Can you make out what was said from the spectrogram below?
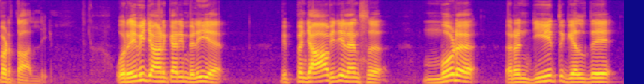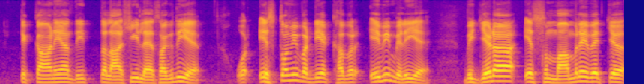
ਪੜਤਾਲ ਲਈ। ਔਰ ਇਹ ਵੀ ਜਾਣਕਾਰੀ ਮਿਲੀ ਹੈ ਵੀ ਪੰਜਾਬ ਵਿਜੀਲੈਂਸ ਮੁੜ ਰਣਜੀਤ ਗਿੱਲ ਦੇ ਟਿਕਾਣਿਆਂ ਦੀ ਤਲਾਸ਼ੀ ਲੈ ਸਕਦੀ ਹੈ। ਔਰ ਇਸ ਤੋਂ ਵੀ ਵੱਡੀ ਇੱਕ ਖਬਰ ਇਹ ਵੀ ਮਿਲੀ ਹੈ ਵੀ ਜਿਹੜਾ ਇਸ ਮਾਮਲੇ ਵਿੱਚ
